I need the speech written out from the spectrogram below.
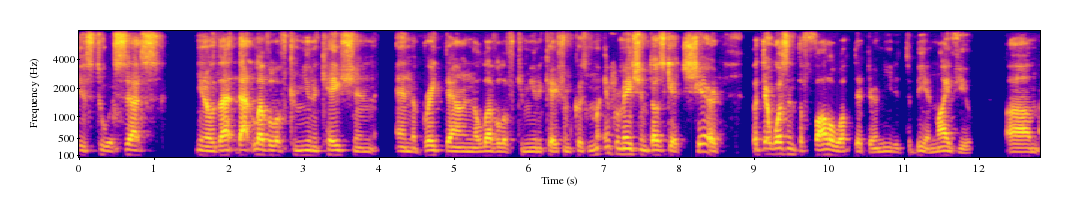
is to assess, you know, that that level of communication and the breakdown in the level of communication because information does get shared, but there wasn't the follow up that there needed to be, in my view. Um,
